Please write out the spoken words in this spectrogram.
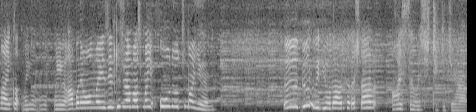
Like atmayı unutmayın. Abone olmayı, zil tuşuna basmayı unutmayın. Öbür videoda arkadaşlar Ay Savaşı çekeceğim.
